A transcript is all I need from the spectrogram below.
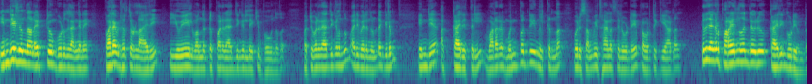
ഇന്ത്യയിൽ നിന്നാണ് ഏറ്റവും കൂടുതൽ അങ്ങനെ പല വിധത്തിലുള്ള അരി ഈ യു എയിൽ വന്നിട്ട് പല രാജ്യങ്ങളിലേക്കും പോകുന്നത്. മറ്റു പല രാജ്യങ്ങളിൽ അരി വരുന്നുണ്ടെങ്കിലും ഇന്ത്യ അക്കാര്യത്തിൽ വളരെ മുൻപന്തിയിൽ നിൽക്കുന്ന ഒരു സംവിധാനത്തിലൂടെ പ്രവർത്തിക്കുകയാണ്. ഇത് ഞങ്ങൾ പറയുന്നതിന്റെ ഒരു കാര്യം കൂടിയുണ്ട്.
